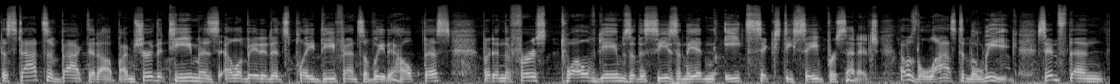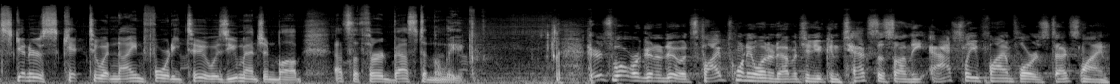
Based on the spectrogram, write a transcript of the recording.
The stats have backed it up. I'm sure the team has elevated its play defensively to help this, but in the first 12 games of the season, they had an 860 save percentage. That was the last in the league. Since then, Skinner's kicked to a 942, as you mentioned, Bob. That's the third best in the league. Here's what we're going to do. It's 521 in Edmonton. You can text us on the Ashley Fine Floors text line,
